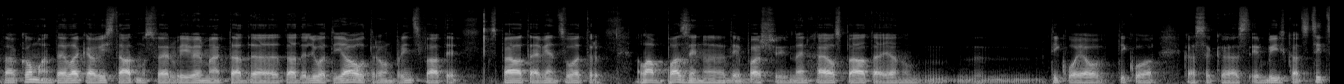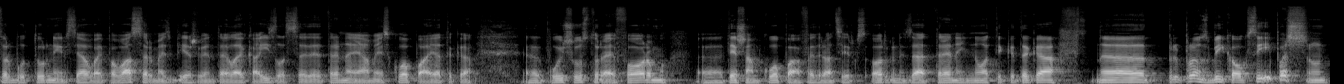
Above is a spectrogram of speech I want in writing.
tā komanda, tajā laikā viss tā atmosfēra bija vienmēr tāda, tāda ļoti jautra un principā tie spēlētāji viens otru labi pazina. Tie paši NHL spēlētāji. Ja, nu, tikko jau tikko, saka, ir bijis kāds cits, varbūt turnīrs, jā, vai pavasarī mēs bieži vien tajā laikā izlasē trenējāmies kopā. Jā, e, Puisši uzturēja formu, e, tiešām kopā federācija ir organizēta treniņa notika. Kā, e, protams, bija kaut kas īpašs, un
